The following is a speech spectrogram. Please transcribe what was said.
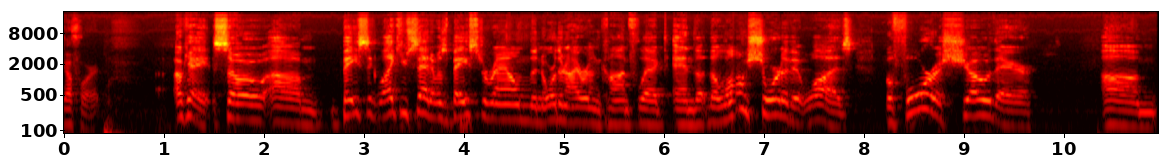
Go for it. Okay, so um, basic, like you said, it was based around the Northern Ireland conflict, and the, the long short of it was before a show there, um,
